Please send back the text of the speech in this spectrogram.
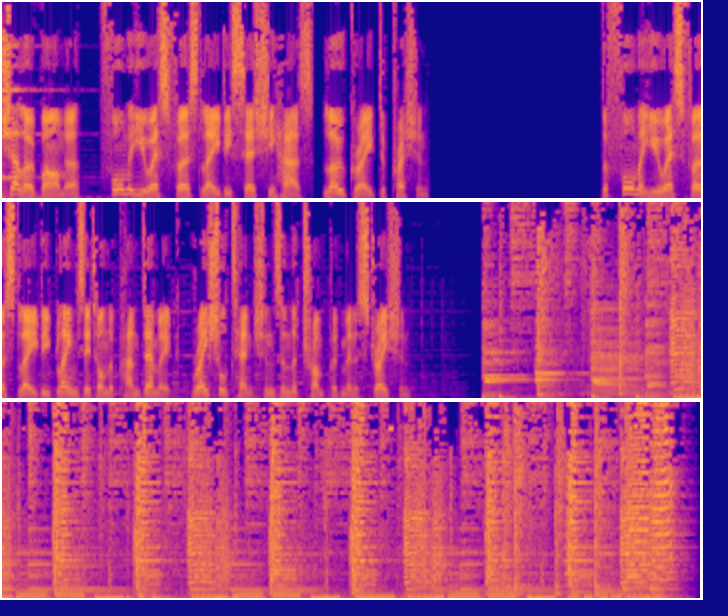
Michelle Obama, former U.S. First Lady says she has low-grade depression. The former U.S. First Lady blames it on the pandemic, racial tensions and the Trump administration.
